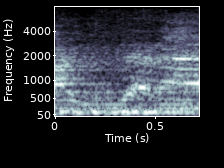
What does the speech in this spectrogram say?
City!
